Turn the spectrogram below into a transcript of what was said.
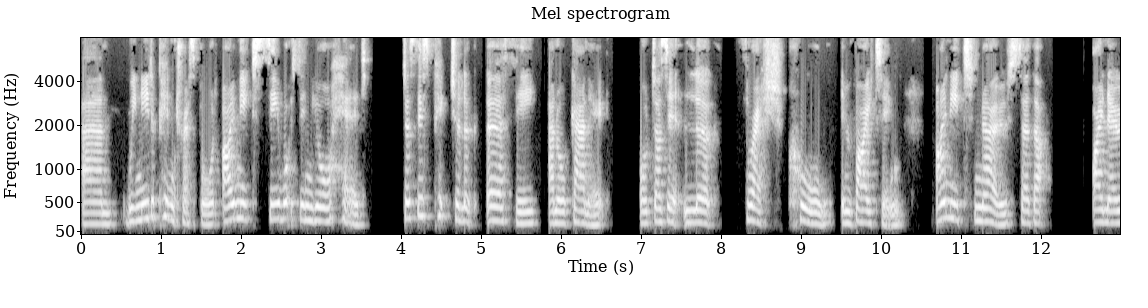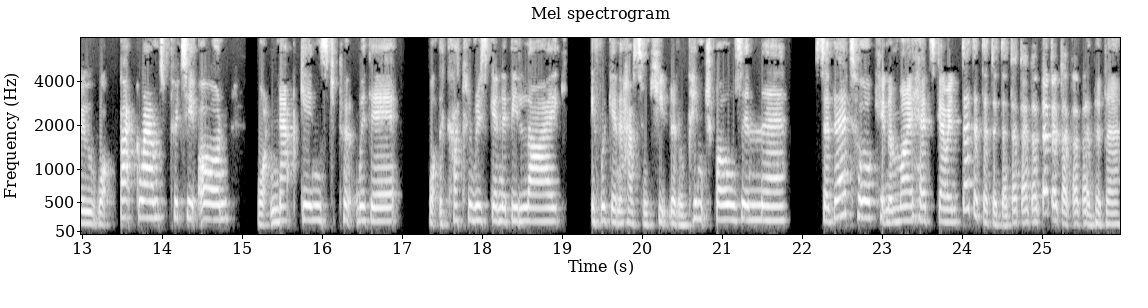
Um, we need a Pinterest board. I need to see what's in your head. Does this picture look earthy and organic? Or does it look fresh, cool, inviting? I need to know so that I know what background to put it on, what napkins to put with it, what the cutlery is going to be like, if we're going to have some cute little pinch bowls in there. So they're talking and my head's going da da da da da da da da da da da da da da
